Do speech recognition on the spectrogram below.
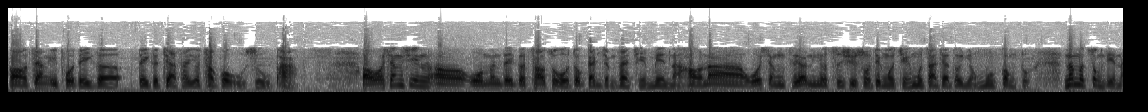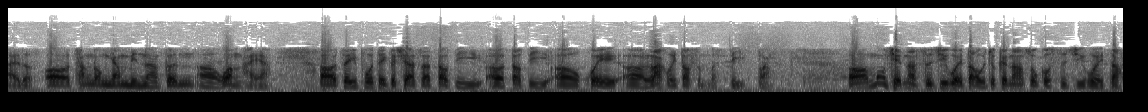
哦，这样一波的一个的一个价差又超过五十五帕。哦，我相信呃，我们的一个操作我都敢讲在前面然后那我想只要你有持续锁定我节目，大家都有目共睹。那么重点来了，哦、长隆、阳明啊，跟呃望海啊，呃这一波的一个下杀到底呃到底呃会呃拉回到什么地方？呃，目前呢时机未到，我就跟他说过时机未到。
